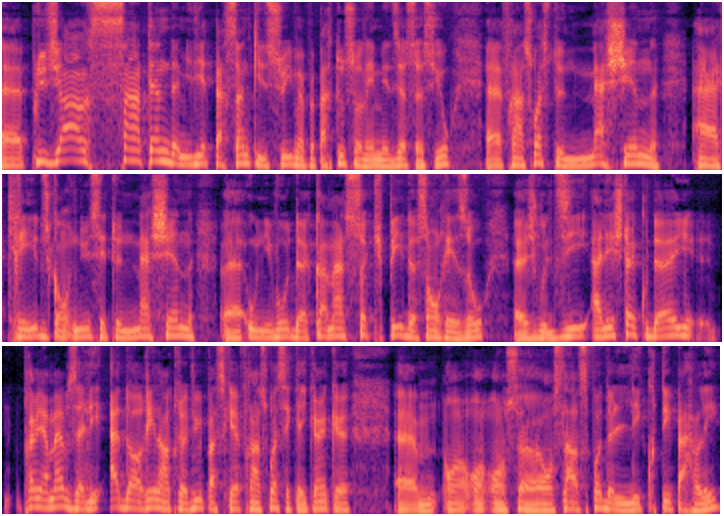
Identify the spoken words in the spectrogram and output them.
Euh, plusieurs centaines de milliers de personnes qui le suivent un peu partout sur les médias sociaux. Euh, François, c'est une machine à créer du contenu. C'est une machine au niveau de comment s'occuper de son réseau. je vous le dis, allez jeter un coup d'œil. Premièrement, vous allez adorer l'entrevue parce que François, c'est quelqu'un que on, on, se, on se lasse pas de l'écouter parler,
